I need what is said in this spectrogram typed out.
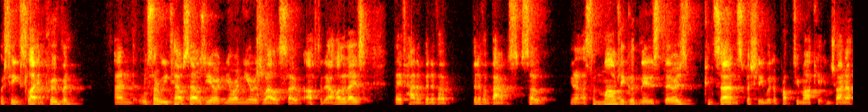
we're seeing slight improvement and also retail sales year, year on year as well. So after their holidays, they've had a bit of a bit of a bounce. So you know that's some mildly good news. There is concern, especially with the property market in China,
